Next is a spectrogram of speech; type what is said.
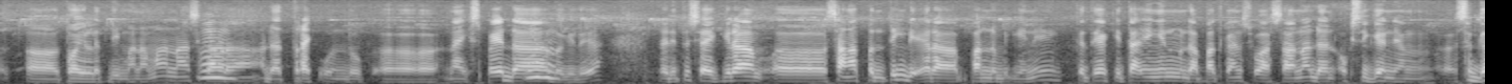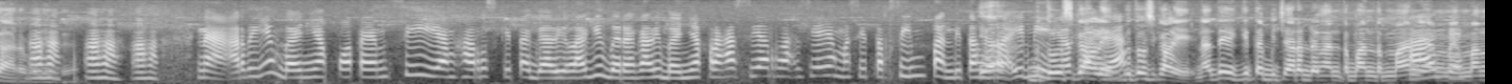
eh, toilet di mana-mana sekarang, ada trek untuk eh, naik sepeda, begitu ya. Dan itu saya kira eh, sangat penting di era pandemik ini, ketika kita ingin mendapatkan suasana dan oksigen yang eh, segar, Aha, begitu. ya. aha, aha. Nah, artinya banyak potensi yang harus kita gali lagi. Barangkali banyak rahasia-rahasia yang masih tersimpan di tahura Ya, ini betul ya sekali, Pak ya. betul sekali. Nanti kita bicara dengan teman-teman yang Oke. memang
